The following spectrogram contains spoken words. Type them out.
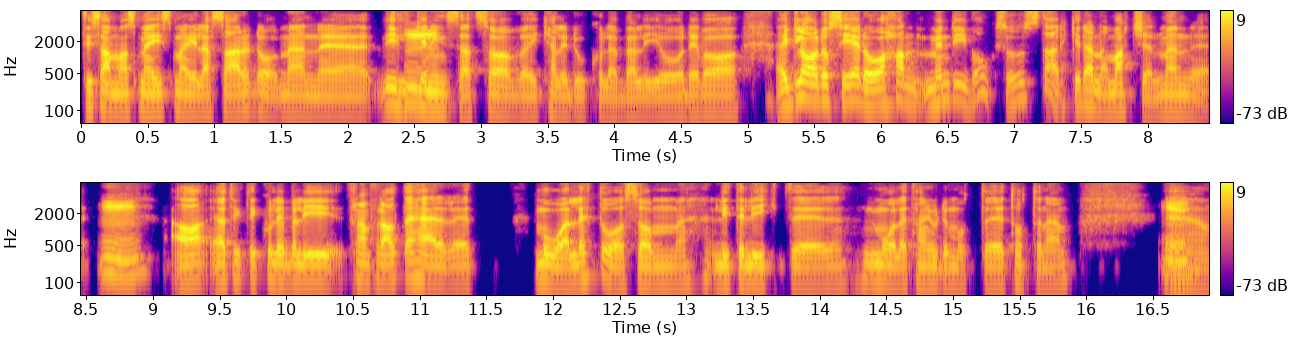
tillsammans med Ismail Azar då, men eh, vilken mm. insats av Kalidou Koulibaly och det var, jag är glad att se då, han, men det var också stark i denna matchen, men eh, mm. ja, jag tyckte Koulibaly, framförallt det här eh, målet då som lite likt eh, målet han gjorde mot eh, Tottenham. Mm. Eh,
